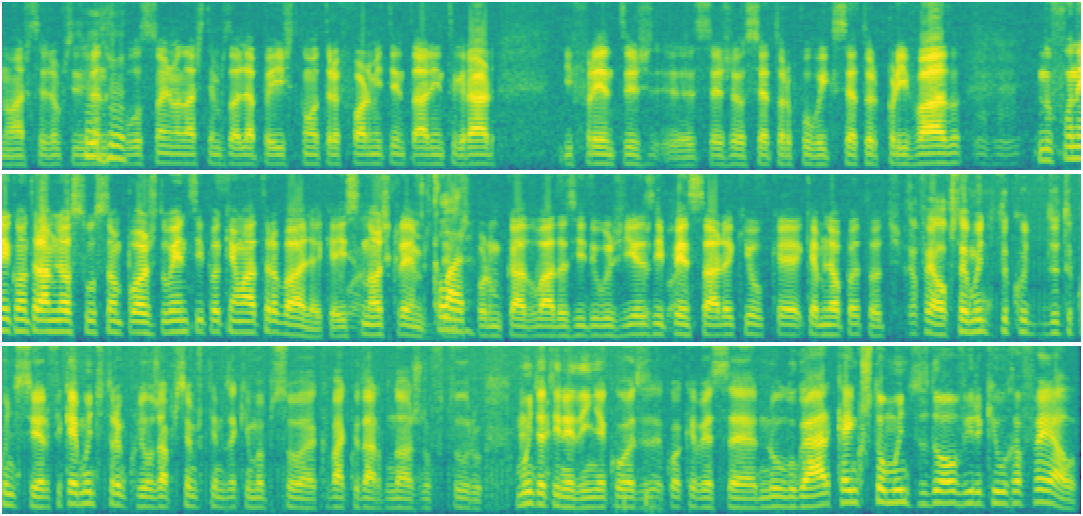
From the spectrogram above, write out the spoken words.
Não acho que sejam precisas grandes revoluções, mas acho que temos de olhar para isto com outra forma e tentar integrar diferentes, eh, seja o setor público, setor privado, no fundo encontrar a melhor solução para os doentes e para quem lá trabalha, que é isso que nós queremos. Claro. Temos de pôr um bocado de lado as ideologias Muito e bem. pensar aquilo que é, que é melhor para todos. Rafael, gostei muito de, de te conhecer, fiquei muito tranquilo, já percebemos que temos aqui uma pessoa que vai cuidar de nós no futuro, muito atinadinha, com a, com a cabeça no lugar. Quem gostou muito de ouvir aqui o Rafael,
